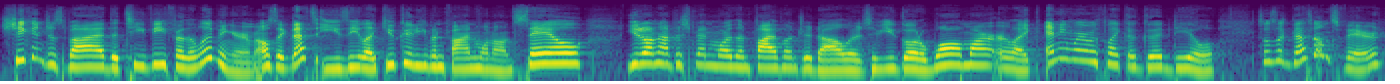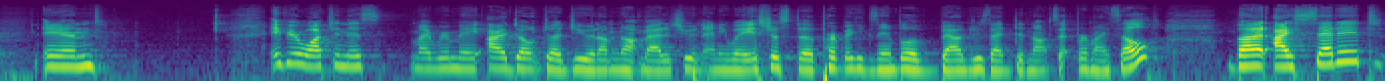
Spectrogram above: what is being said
she can just buy the TV for the living room. I was like, that's easy. Like, you could even find one on sale. You don't have to spend more than $500 if you go to Walmart or like anywhere with like a good deal. So, I was like, that sounds fair. And if you're watching this, my roommate, I don't judge you and I'm not mad at you in any way. It's just a perfect example of boundaries I did not set for myself. But I said it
